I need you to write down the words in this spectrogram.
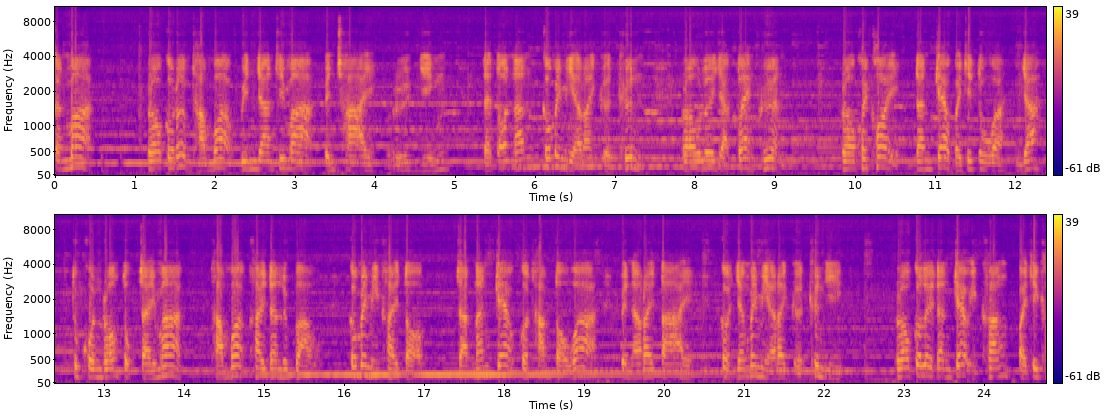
กันมาก เราก็เริ่มถามว่าวิญญาณที่มาเป็นชายหรือหญิง แต่ตอนนั้นก็ไม่มีอะไรเกิดขึ้น เราเลยอยากแกล้งเพื่อน เราค่อยๆ ดันแก้วไปที่ตัวยะ ทุกคนร้องตกใจมาก ถามว่าใครดันหรือเปล่า ก็ไม่มีใครตอบ จากนั้นแก้วก็ถามต่อว่าเป็นอะไรตาย ก็ยังไม่มีอะไรเกิดขึ้นอีก เราก็เลยดันแก้วอีกครั้งไปที่ค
